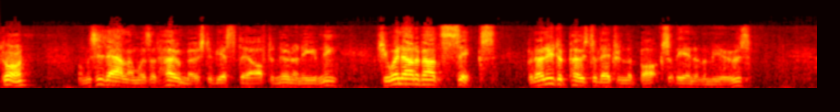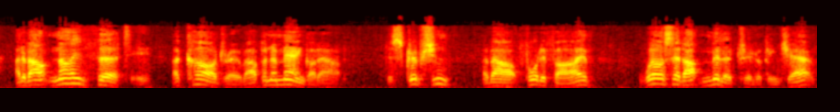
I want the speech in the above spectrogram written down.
Go on. Well, Mrs. Allen was at home most of yesterday afternoon and evening. She went out about six, but only to post a letter in the box at the end of the mews. At about 9.30, a car drove up and a man got out. Description, about 45, well set up military-looking chap,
